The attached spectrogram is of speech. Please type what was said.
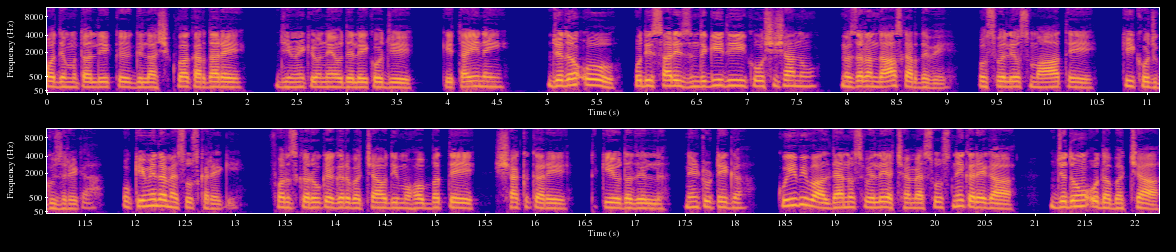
ਉਹਦੇ ਮੁਤਲਕ ਗਿਲਾ ਸ਼ਿਕਵਾ ਕਰਦਾ ਰਹੇ ਜਿਵੇਂ ਕਿ ਉਹਨੇ ਉਹਦੇ ਲਈ ਕੁਝ ਕੀਤਾ ਹੀ ਨਹੀਂ। ਜਦੋਂ ਉਹ ਉਹਦੀ ਸਾਰੀ ਜ਼ਿੰਦਗੀ ਦੀ ਕੋਸ਼ਿਸ਼ਾਂ ਨੂੰ ਨਜ਼ਰਅੰਦਾਜ਼ ਕਰ ਦੇਵੇ, ਉਸ ਵੇਲੇ ਉਸ ਮਾਂ ਤੇ ਕੀ ਕੁਝ ਗੁਜ਼ਰੇਗਾ? ਉਹ ਕਿਵੇਂ ਦਾ ਮਹਿਸੂਸ ਕਰੇਗੀ? ਫਰਜ਼ ਕਰੋ ਕਿ ਅਗਰ ਬੱਚਾ ਉਹਦੀ ਮੁਹੱਬਤ ਤੇ ਸ਼ੱਕ ਕਰੇ, ਤਾਂ ਕੀ ਉਹਦਾ ਦਿਲ ਨਹੀਂ ਟੁੱਟੇਗਾ? ਕੋਈ ਵੀ ਵਾਲਦੈਨ ਉਸ ਵੇਲੇ ਅੱਛਾ ਮਹਿਸੂਸ ਨਹੀਂ ਕਰੇਗਾ, ਜਦੋਂ ਉਹਦਾ ਬੱਚਾ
